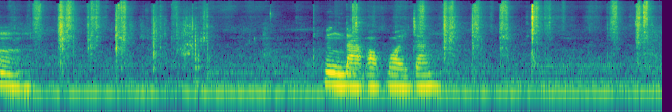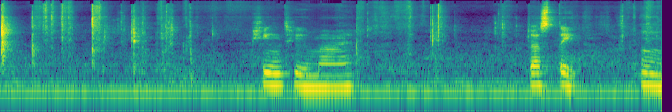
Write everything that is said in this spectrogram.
อืมหนึ่งดาบออกบ่อยจัง พิงถือไม้ justice อืม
